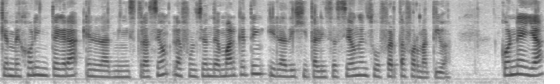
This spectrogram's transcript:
que mejor integra en la administración la función de marketing y la digitalización en su oferta formativa. Con ella,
